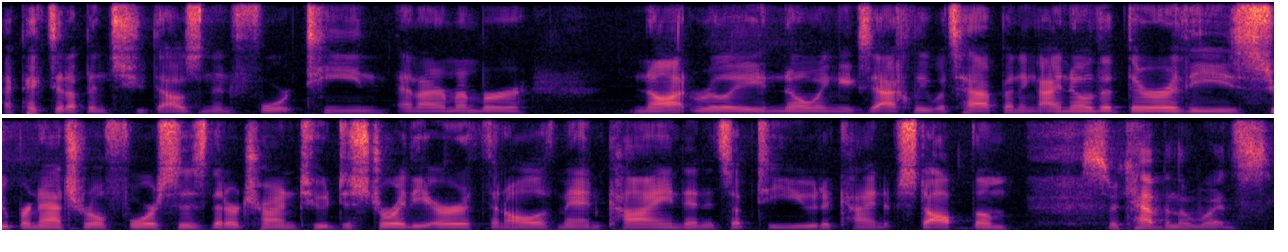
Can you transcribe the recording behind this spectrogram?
I picked it up in 2014 and I remember not really knowing exactly what's happening. I know that there are these supernatural forces that are trying to destroy the earth and all of mankind and it's up to you to kind of stop them. so Cabin in the Woods.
